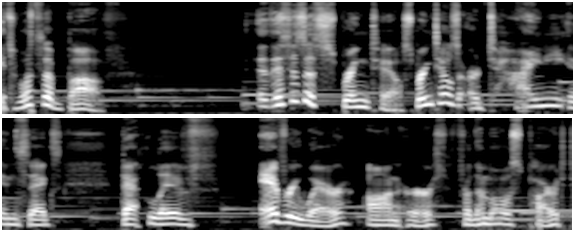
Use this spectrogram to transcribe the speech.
it's what's above. This is a springtail. Springtails are tiny insects that live everywhere on Earth, for the most part,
